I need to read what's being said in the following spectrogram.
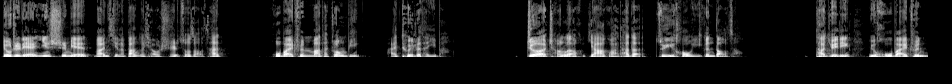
刘志莲因失眠晚起了半个小时做早餐，胡百春骂他装病，还推了他一把，这成了压垮他的最后一根稻草。他决定与胡百春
